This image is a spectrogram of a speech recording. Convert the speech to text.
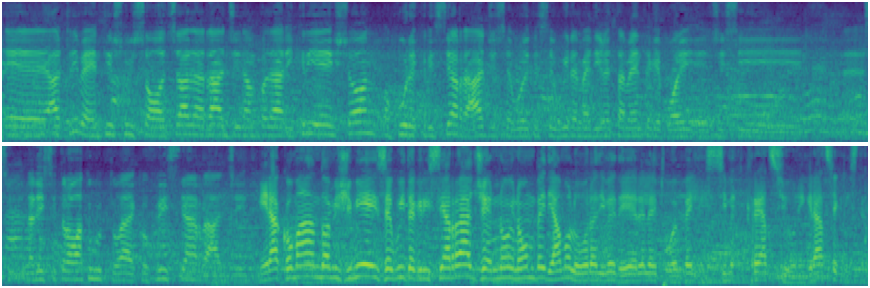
e altrimenti sui social Raggi Lampadari Creation oppure Cristian Raggi se volete seguire me direttamente che poi eh, ci si, eh, da lì si trova tutto, ecco, Cristian Raggi. Mi raccomando amici miei, seguite Cristian Raggi e noi non vediamo l'ora di vedere le tue bellissime creazioni. Grazie Cristian.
